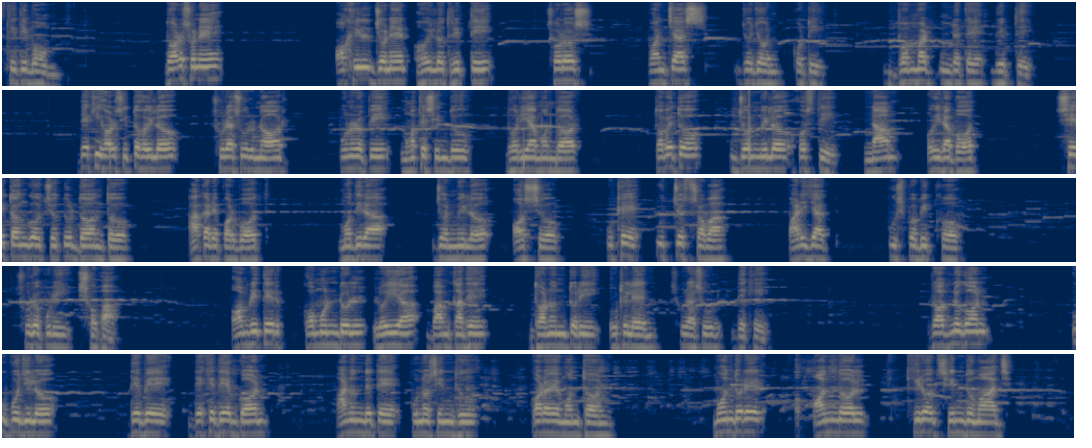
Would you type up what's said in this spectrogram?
স্থিতি বোম দর্শনে অখিল জনের হইল তৃপ্তি, ষোড়শ, পঞ্চাশ যোজন কোটি, ব্রহ্মাণ্ডেতে দীপ্তি। দেখি হর্ষিত হইল সুরাসুর নর, পুনরপি মথে সিন্ধু, ধরিয়া মন্দর। তবে তো জন্মিল হস্তি, নাম ঐরাবত। সে তঙ্গ চতুর্দন্ত, আকারে পর্বত, মদিরা জন্মিল অশ্ব, উঠে উচ্চশ্রবা পারিজাত, পুষ্পবৃক্ষ, সুরপুরী শোভা। অমৃতের কমণ্ডল লইয়া বাম কাঁধে ধনন্তরী উঠিলেন সুরাসুর দেখে। রত্নগণ উপজিল, দেবে, দেখে দেবগণ, আনন্দেতে পুনঃসিন্ধু করয়ে মন্থন। মন্দরের অন্দল ক্ষীরোদ সিন্ধু মাঝ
